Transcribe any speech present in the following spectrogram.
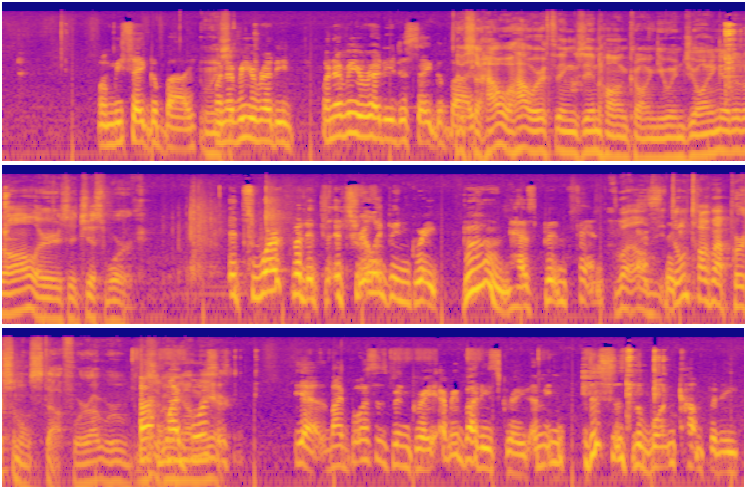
when we say goodbye. When Whenever you're ready, whenever you're ready to say goodbye. So how how are things in Hong Kong? You enjoying it at all, or is it just work? It's work, but it's it's really been great. Boone has been fantastic. Well, don't talk about personal stuff. We're we're this Uh, my on boss is, yeah, my boss has been great. Everybody's great. I mean, this is the one company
